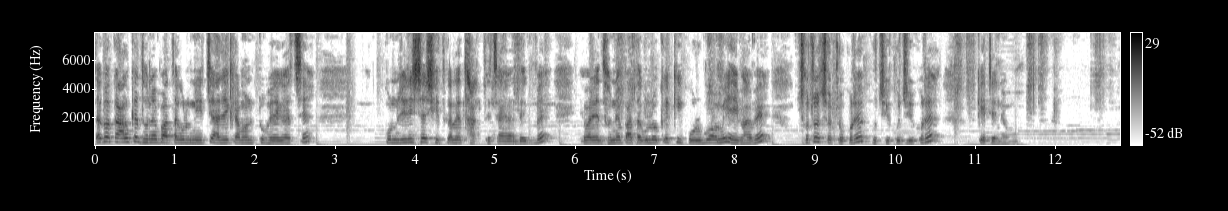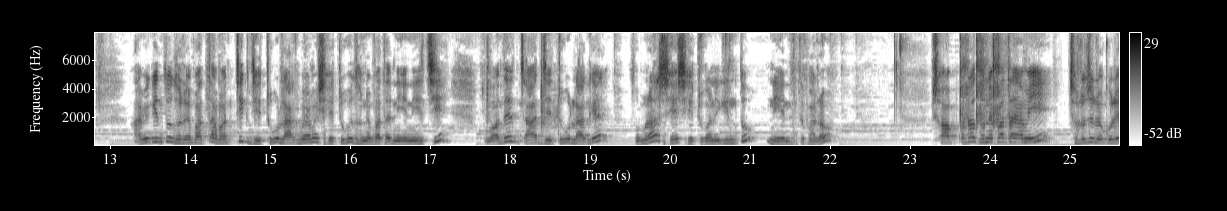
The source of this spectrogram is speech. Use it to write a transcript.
দেখো কালকে ধনে পাতাগুলো নিয়েছি, আজকে কেমন একটু হয়ে গেছে। কোনো জিনিসটা শীতকালে থাকতে চায় না, দেখবে? এবারে ধনে পাতাগুলোকে কি করব আমি? এইভাবে ছোট ছোট করে কুচি কুচি করে কেটে নেব। আমি কিন্তু ধনে পাতা আমার ঠিক যেটুকু লাগবে আমি সেটুকু ধনে পাতা নিয়ে নিয়েছি। তোমাদের যা যেটুকু লাগে তোমরা সে সেটুকানি কিন্তু নিয়ে নিতে পারো। সব কটা ধনে পাতায় আমি ছোট ছোট করে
